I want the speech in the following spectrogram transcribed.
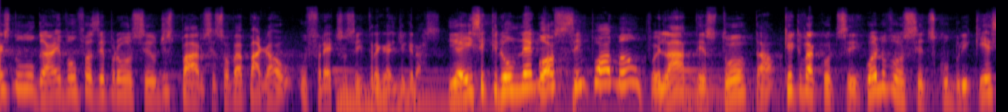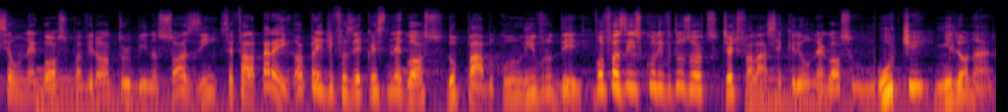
isso no lugar e vão fazer para você o disparo. Você só vai pagar o, frete se você entregar ele de graça. E aí você criou um negócio sem pôr a mão. Foi lá, testou, tal. O que, que vai acontecer? Quando você descobrir que esse é um negócio para virar uma turbina sozinho, você fala: peraí, eu aprendi a fazer com esse negócio do Pablo, com o livro dele. Vou fazer isso com o livro dos outros. Deixa eu te falar, você criou um negócio multimilionário.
